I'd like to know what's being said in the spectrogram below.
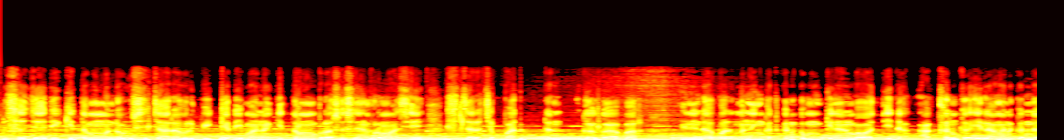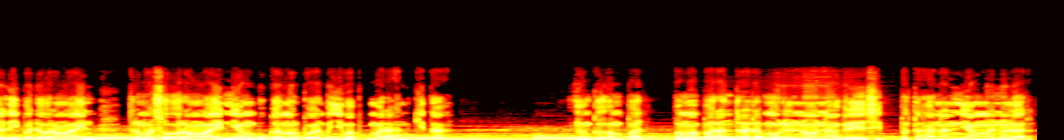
bisa jadi kita mengadopsi cara berpikir di mana kita memproses informasi secara cepat dan gagabah. Ini dapat meningkatkan kemungkinan bahwa tidak akan kehilangan kendali pada orang lain, termasuk orang lain yang bukan merupakan penyebab kemarahan kita. Yang keempat, Pemaparan terhadap model non-agresif pertahanan yang menular.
